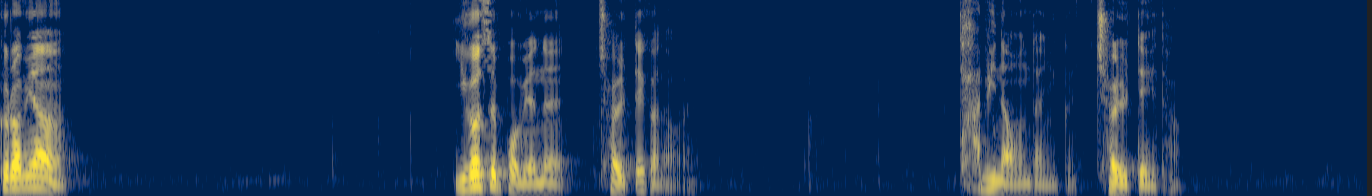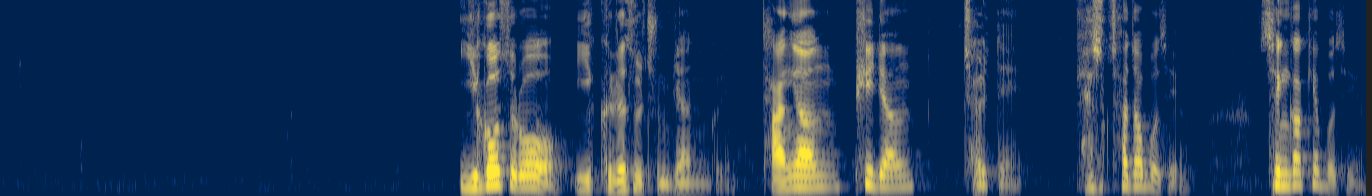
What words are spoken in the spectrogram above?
그러면 이것을 보면은 절대가 나와요. 답이 나온다니까요. 절대의 답. 이것으로 이 그릇을 준비하는 거예요. 당연, 필연, 절대. 계속 찾아보세요. 생각해 보세요.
